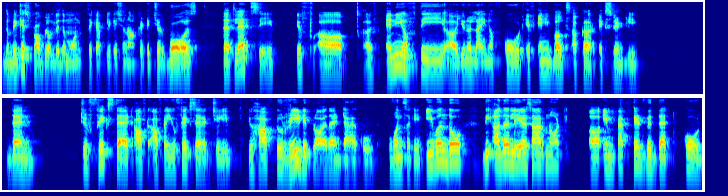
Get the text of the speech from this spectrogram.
the biggest problem with the monolithic application architecture was that let's say if, uh, if any of the uh, you know line of code if any bugs occur accidentally then to fix that after after you fix that actually you have to redeploy the entire code once again. Even though the other layers are not uh, impacted with that code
